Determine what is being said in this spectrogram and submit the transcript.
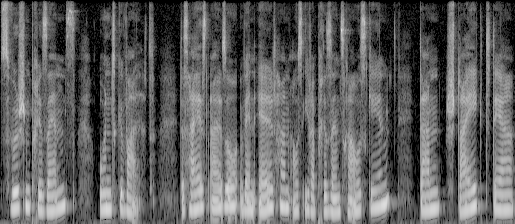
zwischen Präsenz und Gewalt. Das heißt also, wenn Eltern aus ihrer Präsenz rausgehen, dann steigt der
